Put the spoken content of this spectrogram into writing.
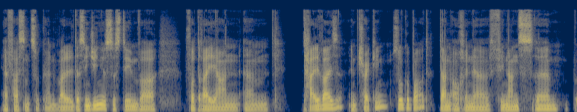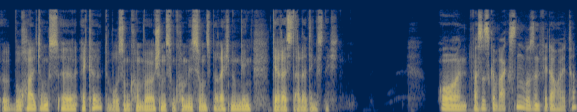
erfassen zu können, weil das Ingenious-System war vor drei Jahren ähm, teilweise im Tracking so gebaut, dann auch in der Finanzbuchhaltungsecke, äh, wo es um Conversions und Kommissionsberechnung ging, der Rest allerdings nicht. Und was ist gewachsen? Wo sind wir da heute?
